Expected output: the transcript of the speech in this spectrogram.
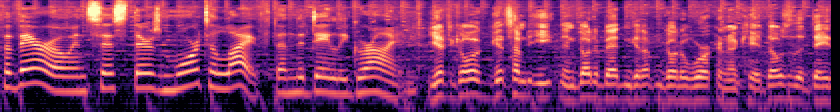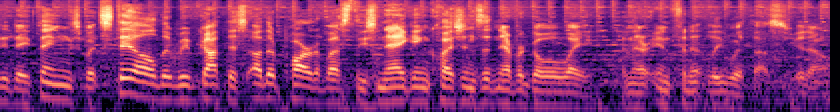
Favero insists there's more to life than the daily grind. You have to go get something to eat and then go to bed and get up and go to work and okay, those are the day-to-day things, but still that we've got this other part of us, these nagging questions that never go away and they're infinitely with us, you know.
